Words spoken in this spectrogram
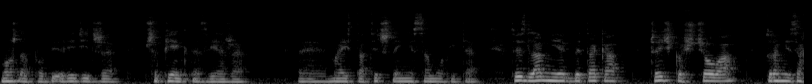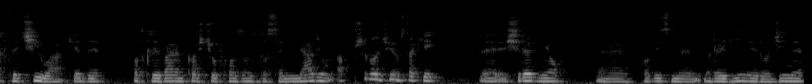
Można powiedzieć, że przepiękne zwierzę, majestatyczne i niesamowite. To jest dla mnie jakby taka część kościoła, która mnie zachwyciła, kiedy odkrywałem kościół wchodząc do seminarium, a przychodziłem z takiej e, średnio, e, powiedzmy, religijnej rodziny.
